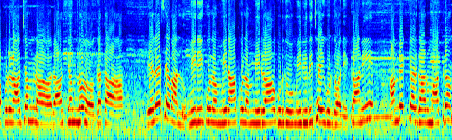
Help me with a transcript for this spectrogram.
అప్పుడు రాజ్యంలో రాజ్యంలో గత ఎలేసేవాళ్ళు మీరు ఈ కులం మీరు ఆ కులం మీరు రాకూడదు మీరు ఇది చేయకూడదు అని. కానీ అంబేద్కర్ గారు మాత్రం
